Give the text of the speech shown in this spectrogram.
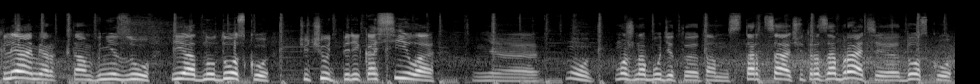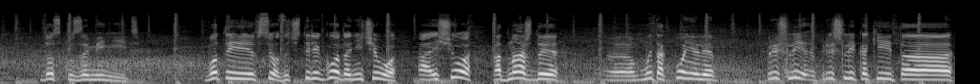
клямер там внизу и одну доску чуть-чуть перекосило. Ну, можно будет там с торца чуть разобрать, доску, доску заменить. Вот и все, за 4 года ничего. А еще однажды, мы так поняли, пришли, пришли какие-то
